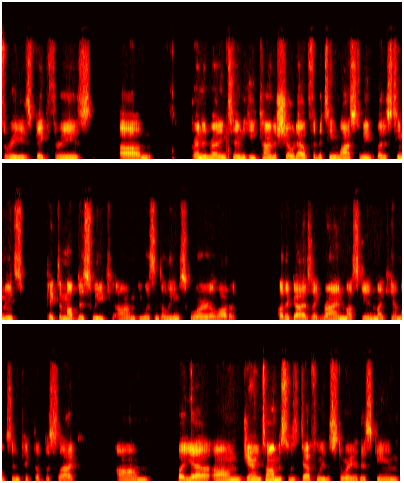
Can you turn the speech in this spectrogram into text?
threes, big threes. Um, Brendan Reddington, he kind of showed out for the team last week, but his teammates picked him up this week. Um, he wasn't the leading scorer. A lot of other guys like Ryan Muscat and Mike Hamilton picked up the slack. Um, but yeah, um, Jerrin Thomas was definitely the story of this game.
